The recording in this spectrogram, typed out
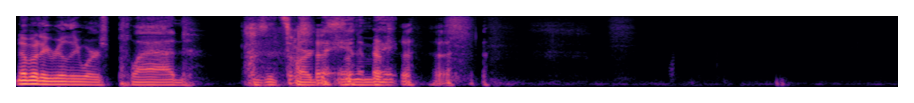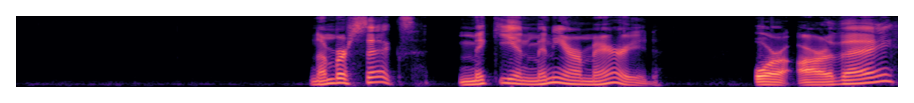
nobody really wears plaid because it's hard to animate. Number six, Mickey and Minnie are married. Or are they?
